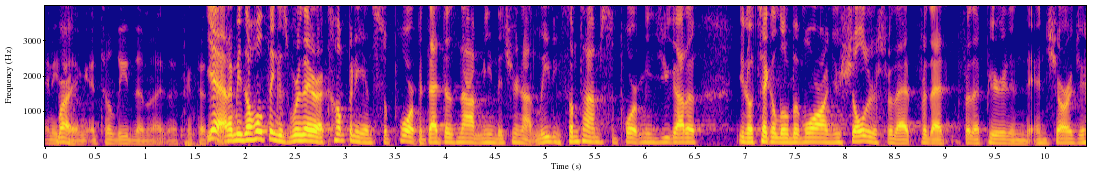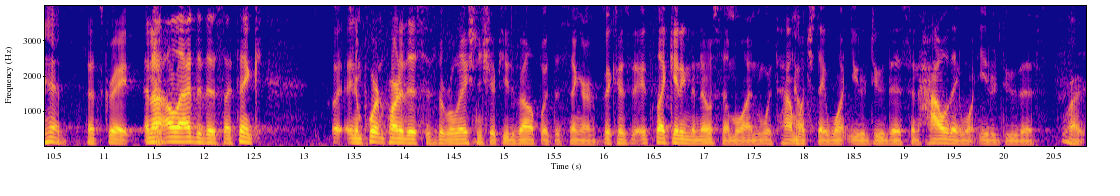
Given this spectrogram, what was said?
anything Right. and to lead them. I, I think that's Yeah, and I mean the whole thing is we're there to accompany and support, but that does not mean that you're not leading. Sometimes support means you got to, you know, take a little bit more on your shoulders for that for that for that period and, and charge ahead. That's great. And I'll add to this. I think an important part of this is the relationship you develop with the singer because it's like getting to know someone with how much they want you to do this and how they want you to do this. Right.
